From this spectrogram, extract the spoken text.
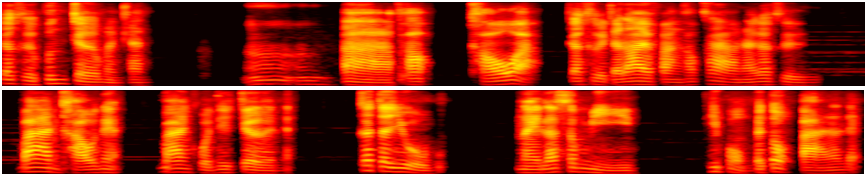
ก็คือเพิ่งเจอเหมือนกันอ่าอ่าอ่าเขาเขาอะ ก็คือจะเล่าให้ฟังคร่าวๆนะก็คือ บ้านเขาเนี่ย บ้านคนที่เจอเนี่ย ก็จะอยู่ในรัศมีที่ผมไปตกปลานั่นแหละ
